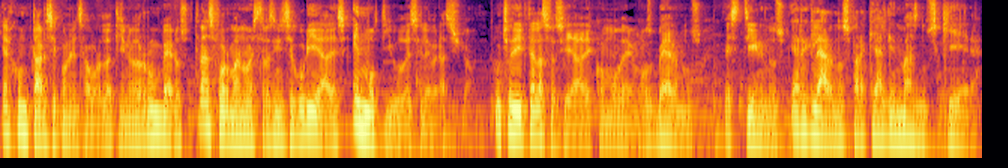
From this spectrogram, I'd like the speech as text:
y al juntarse con el sabor latino de rumberos, transforma nuestras inseguridades en motivo de celebración. Mucho dicta la sociedad de cómo debemos vernos, vestirnos y arreglarnos para que alguien más nos quiera,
